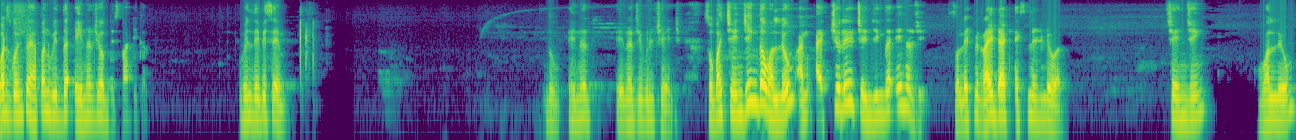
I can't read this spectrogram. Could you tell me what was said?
What is going to happen with the energy of this particle will they be same the energy energy will change So by changing the volume, I'm actually changing the energy. So let me write that explicitly over. Changing volume,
